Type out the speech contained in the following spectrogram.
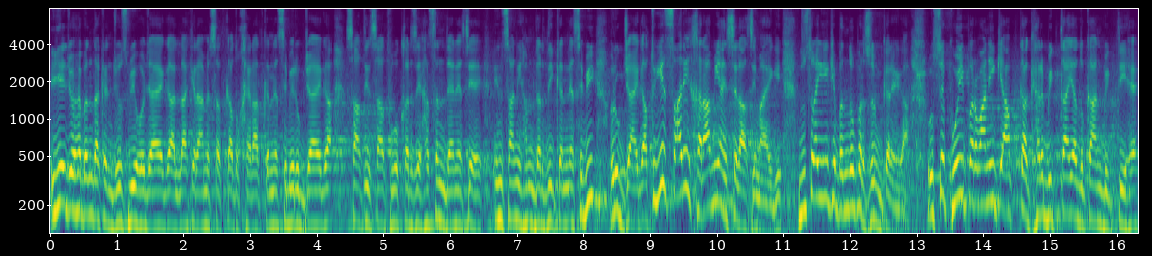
یہ جو ہے بندہ کنجوس بھی ہو جائے گا، اللہ کی راہ میں صدقہ تو خیرات کرنے سے بھی رک جائے گا، ساتھ ہی ساتھ وہ قرض حسن دینے سے، انسانی ہمدردی کرنے سے بھی رک جائے گا۔ تو یہ ساری خرابیاں اس سے لازم آئے گی۔ دوسرا یہ کہ بندوں پر ظلم کرے گا۔ اس سے کوئی پرواہ نہیں کہ آپ کا گھر بکتا یا دکان بکتی ہے،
